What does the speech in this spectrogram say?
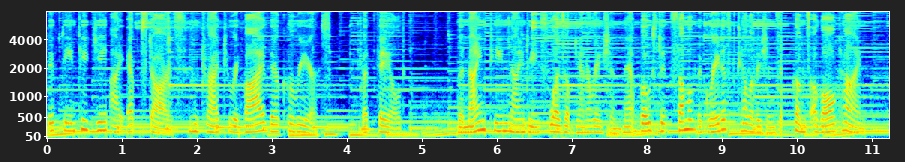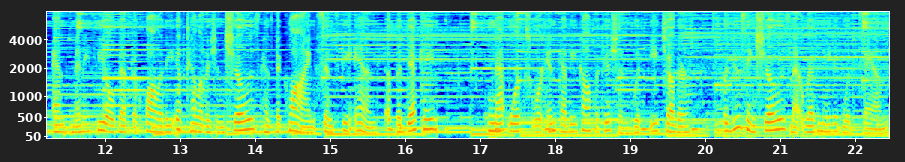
15 TGIF stars who tried to revive their careers, but failed. The 1990s was a generation that boasted some of the greatest television sitcoms of all time, and many feel that the quality of television shows has declined since the end of the decade. Networks were in heavy competition with each other, producing shows that resonated with fans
